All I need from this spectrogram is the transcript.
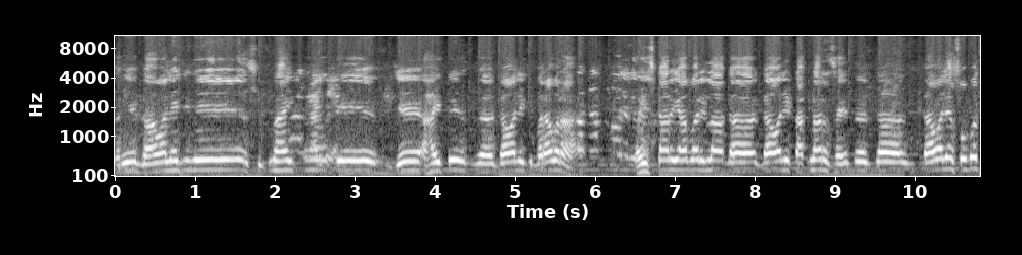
अरे गावाल्याची जे सूचना आहे की ते जे आहे ते ग- गावाल्याची बराबर आहे. बहिष्कार या बारीला गा- गावाले टाकणारच आहे. तर गा- गावाल्यासोबत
